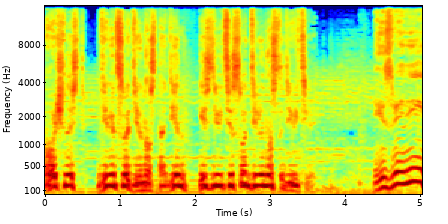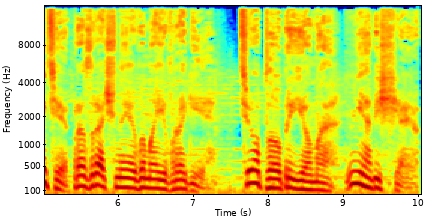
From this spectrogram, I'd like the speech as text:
Прочность – 991 из 999. «Извините, прозрачные вы мои враги. Теплого приема не обещаю».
